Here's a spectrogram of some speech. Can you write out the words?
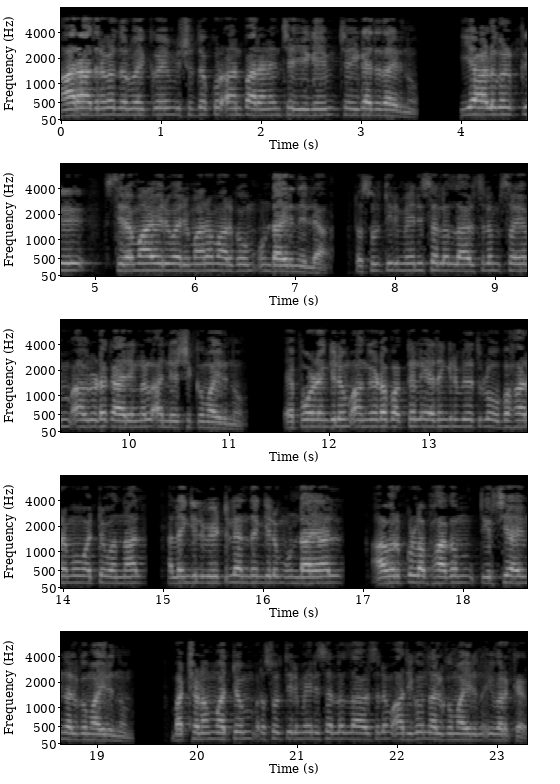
ആരാധനകൾ നിർവഹിക്കുകയും വിശുദ്ധ ഖുർആൻ പാരായണം ചെയ്യുകയും ചെയ്യുക എന്നതായിരുന്നു ഈ ആളുകൾക്ക് സ്ഥിരമായ ഒരു വരുമാന മാർഗവും ഉണ്ടായിരുന്നില്ല. റസൂൽ തിരുമേനി സല്ലാഹു വസ്ലം സ്വയം അവരുടെ കാര്യങ്ങൾ അന്വേഷിക്കുമായിരുന്നു. എപ്പോഴെങ്കിലും അങ്ങയുടെ പക്കൽ ഏതെങ്കിലും വിധത്തിലുള്ള ഉപഹാരമോ മറ്റോ വന്നാൽ അല്ലെങ്കിൽ വീട്ടിൽ എന്തെങ്കിലും ഉണ്ടായാൽ അവർക്കുള്ള ഭാഗം തീർച്ചയായും നൽകുമായിരുന്നു. ഭക്ഷണം മറ്റും റസൂൽ തിരുമേനി സല്ലാ വസ്ലം അധികവും നൽകുമായിരുന്നു ഇവർക്ക്.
